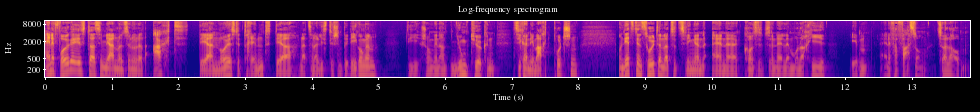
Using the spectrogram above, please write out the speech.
Eine Folge ist, dass im Jahr 1908 der neueste Trend der nationalistischen Bewegungen, die schon genannten Jungtürken, sich an die Macht putschen und jetzt den Sultan dazu zwingen, eine konstitutionelle Monarchie, eben eine Verfassung zu erlauben.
